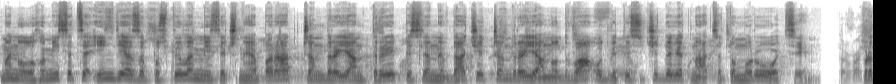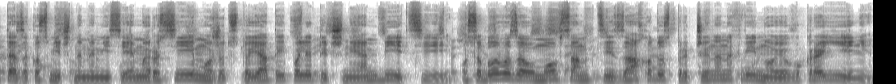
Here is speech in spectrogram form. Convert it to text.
Минулого місяця Індія запустила місячний апарат Чандраян 3 після невдачі Чандраяну 2 у 2019 році. Проте за космічними місіями Росії можуть стояти й політичні амбіції, особливо за умов санкцій Заходу, спричинених війною в Україні.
